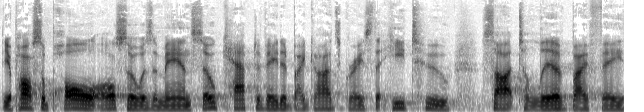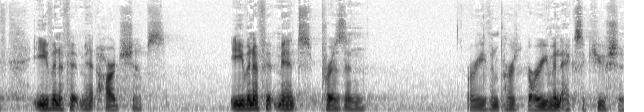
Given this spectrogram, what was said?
The Apostle Paul also was a man so captivated by God's grace that he too sought to live by faith, even if it meant hardships even if it meant prison or even, per- or even execution.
